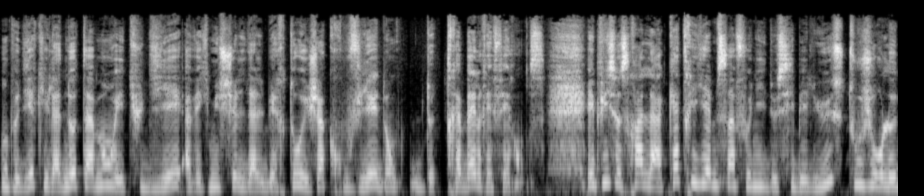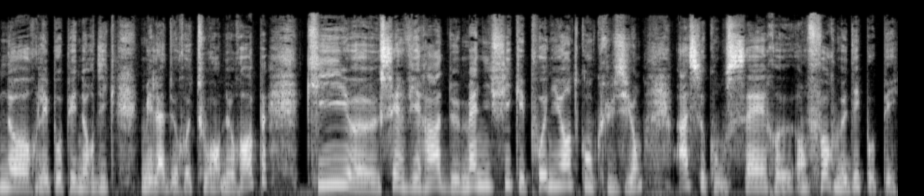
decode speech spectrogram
on peut dire qu'il a notamment étudié avec Michel d'Alberto et Jacques Rouvier, donc de très belles références. Et puis ce sera la quatrième symphonie de Sibelius, toujours le Nord, l'épopée nordique, mais là de retour en Europe, qui euh, servira de magnifique et poignante conclusion à ce concert euh, en forme d'épopée.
